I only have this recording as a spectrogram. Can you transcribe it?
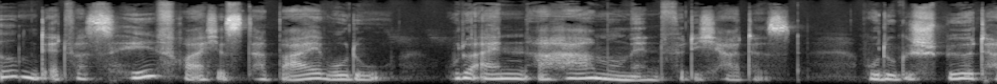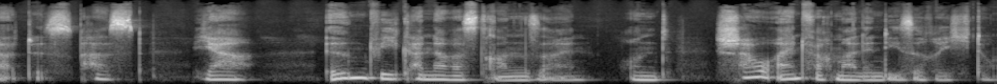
irgendetwas Hilfreiches dabei, wo du, wo du einen Aha-Moment für dich hattest wo du gespürt hattest, hast, ja, irgendwie kann da was dran sein. Und schau einfach mal in diese Richtung.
